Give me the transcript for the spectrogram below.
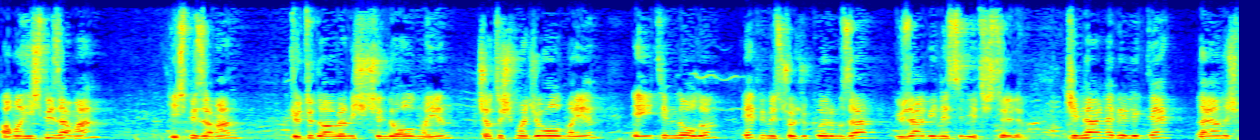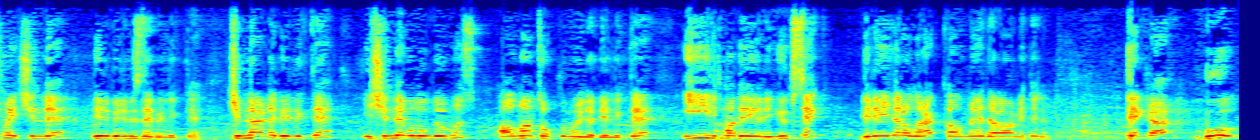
Ama hiçbir zaman, hiçbir zaman kötü davranış içinde olmayın, çatışmacı olmayın, eğitimli olun. Hepimiz çocuklarımıza güzel bir nesil yetiştirelim. Kimlerle birlikte? Dayanışma içinde birbirimizle birlikte. Kimlerle birlikte? İçinde bulunduğumuz Alman toplumuyla birlikte iyi iletişim değeri yüksek bireyler olarak kalmaya devam edelim. Tekrar bu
